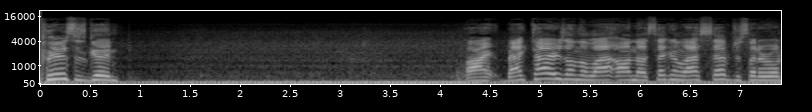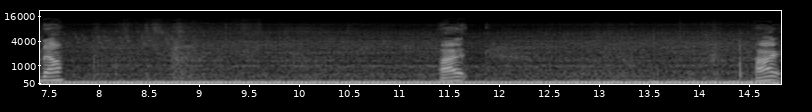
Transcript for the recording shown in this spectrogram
Clearance is good. All right, back tires on the la on the second last step. Just let it roll down. All right. All right.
